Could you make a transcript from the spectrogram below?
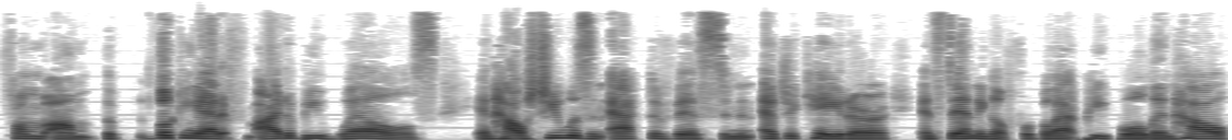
from um, the, looking at it from Ida B. Wells and how she was an activist and an educator and standing up for Black people, and how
